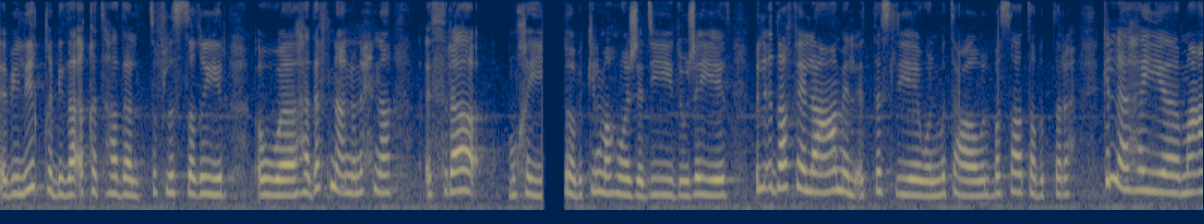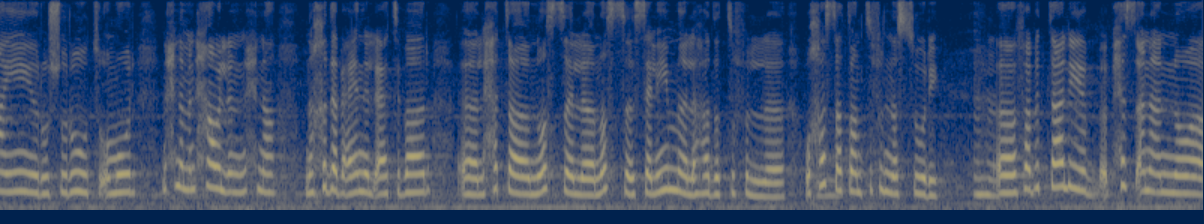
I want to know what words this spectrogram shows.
بيليق بذائقة هذا الطفل الصغير وهدفنا إنه نحن إثراء مخيم. بكل ما هو جديد وجيد بالإضافة لعامل التسلية والمتعة والبساطة بالطرح. كلها هي معايير وشروط وأمور. نحن بنحاول أن نحن ناخذها بعين الاعتبار آه، لحتى نوصل نص سليم لهذا الطفل وخاصة طفلنا السوري. آه، فبالتالي بحس أنا أنه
